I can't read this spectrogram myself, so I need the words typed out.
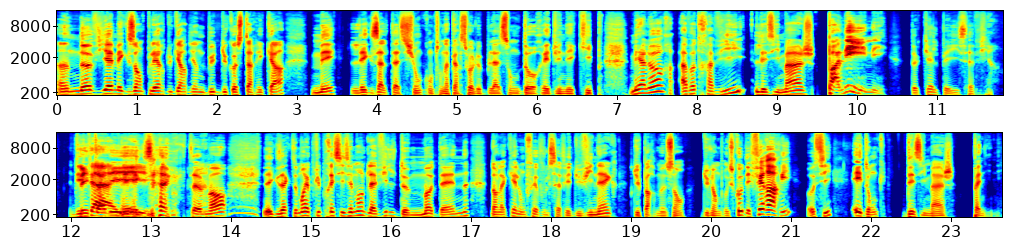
un neuvième exemplaire du gardien de but du Costa Rica, mais l'exaltation quand on aperçoit le blason doré d'une équipe. Mais alors, à votre avis, les images Panini, de quel pays ça vient? D'Italie. Exactement, exactement, et plus précisément de la ville de Modène, dans laquelle on fait, vous le savez, du vinaigre, du parmesan, du lambrusco, des Ferrari aussi, et donc des images Panini.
